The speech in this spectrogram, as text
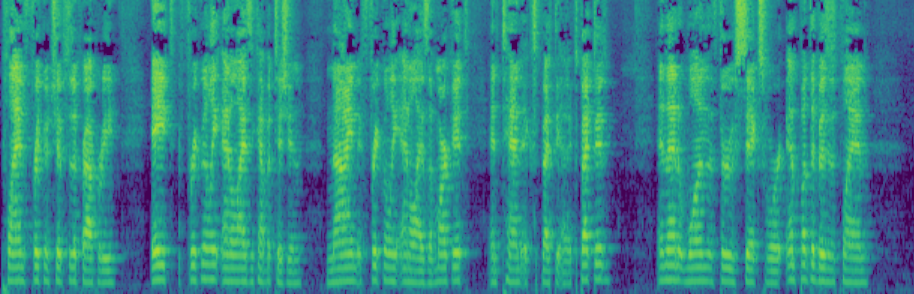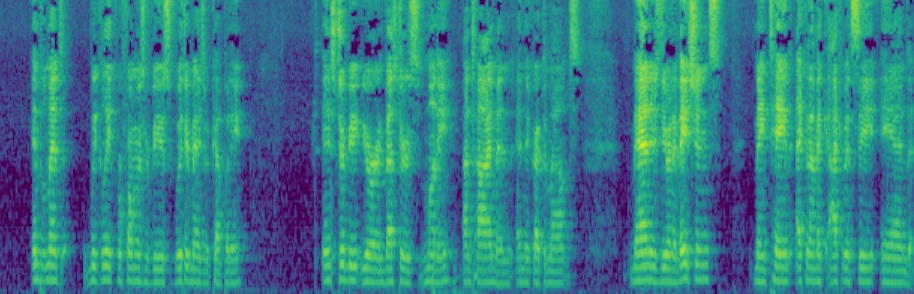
plan frequent trips to the property, 8, frequently analyze the competition, 9, frequently analyze the market, and 10, expect the unexpected. And then 1 through 6 were implement the business plan, implement weekly performance reviews with your management company, distribute your investors' money on time and, and the correct amounts, manage the renovations, maintain economic occupancy, and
